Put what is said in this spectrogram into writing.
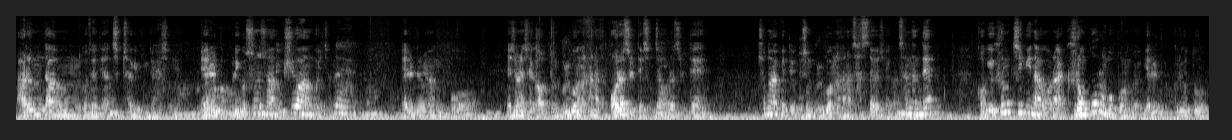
아름다운 것에 대한 집착이 굉장히 심해요. 아. 예를 들 그리고 순수한 퓨어한 거 있잖아요. 네. 예를 들면 뭐 예전에 제가 어떤 물건을 하나 어렸을 때 진짜 네. 어렸을 때 초등학교 때 무슨 물건을 하나 샀어요 제가 샀는데 거기 흠집이 나거나 그런 꼴을 못 보는 거예요. 예를 그리고 또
